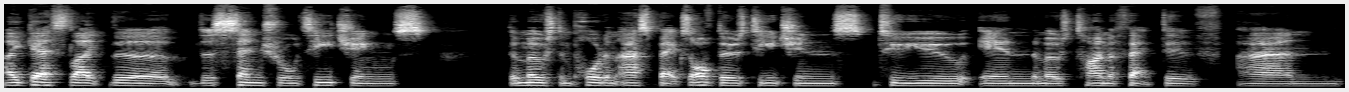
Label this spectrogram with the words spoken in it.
i guess like the the central teachings the most important aspects of those teachings to you in the most time effective and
